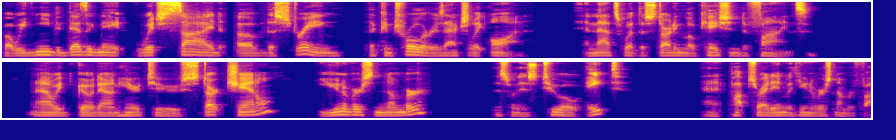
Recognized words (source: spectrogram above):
but we need to designate which side of the string the controller is actually on. And that's what the starting location defines. Now we go down here to Start Channel, Universe Number. This one is 208, and it pops right in with Universe Number 5.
